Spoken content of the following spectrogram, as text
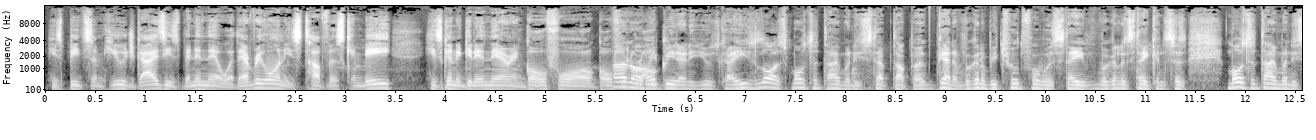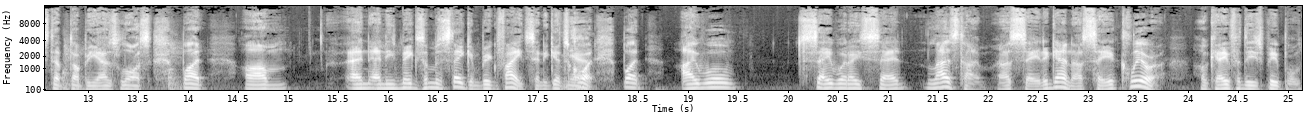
He's beat some huge guys. He's been in there with everyone. He's tough as can be. He's going to get in there and go for go for. I don't know if he broke. beat any huge guy. He's lost most of the time when he stepped up. Again, if we're going to be truthful, we'll stay. We're going to stay consistent. Most of the time when he stepped up, he has lost. But um, and and he makes a mistake in big fights and he gets Yeah. caught. But I will say what I said last time. I'll say it again. I'll say it clearer. Okay, for these people,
